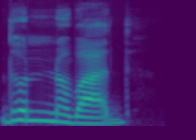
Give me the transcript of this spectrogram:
ধন্যবাদ।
